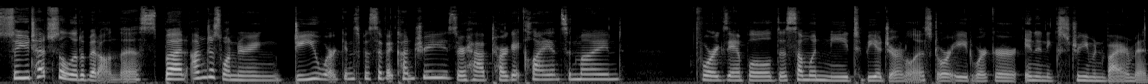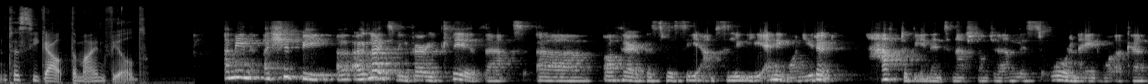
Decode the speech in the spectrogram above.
So you touched a little bit on this, but I'm just wondering do you work in specific countries or have target clients in mind? For example, does someone need to be a journalist or aid worker in an extreme environment to seek out the Mind Field? I mean, I should be, I'd like to be very clear that uh, our therapists will see absolutely anyone. You don't have to be an international journalist or an aid worker.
